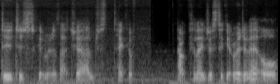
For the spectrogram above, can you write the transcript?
do just to get rid of that jam? Just take a calculate just to get rid of it, or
